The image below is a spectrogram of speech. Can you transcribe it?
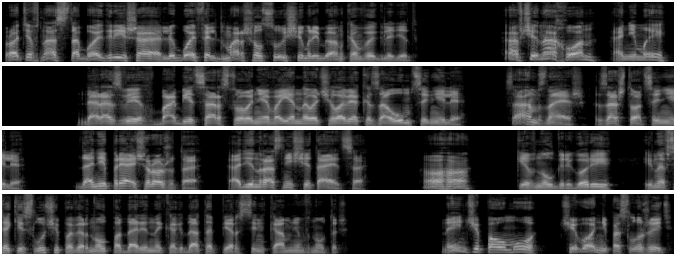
Против нас с тобой, Гриша, любой фельдмаршал сущим ребенком выглядит. А в чинах он, а не мы. Да разве в бабье царствование военного человека за ум ценили? Сам знаешь, за что ценили. Да не прячь рожу-то, один раз не считается. Ого, кивнул Григорий и на всякий случай повернул подаренный когда-то перстень камнем внутрь. Нынче по уму чего не послужить.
